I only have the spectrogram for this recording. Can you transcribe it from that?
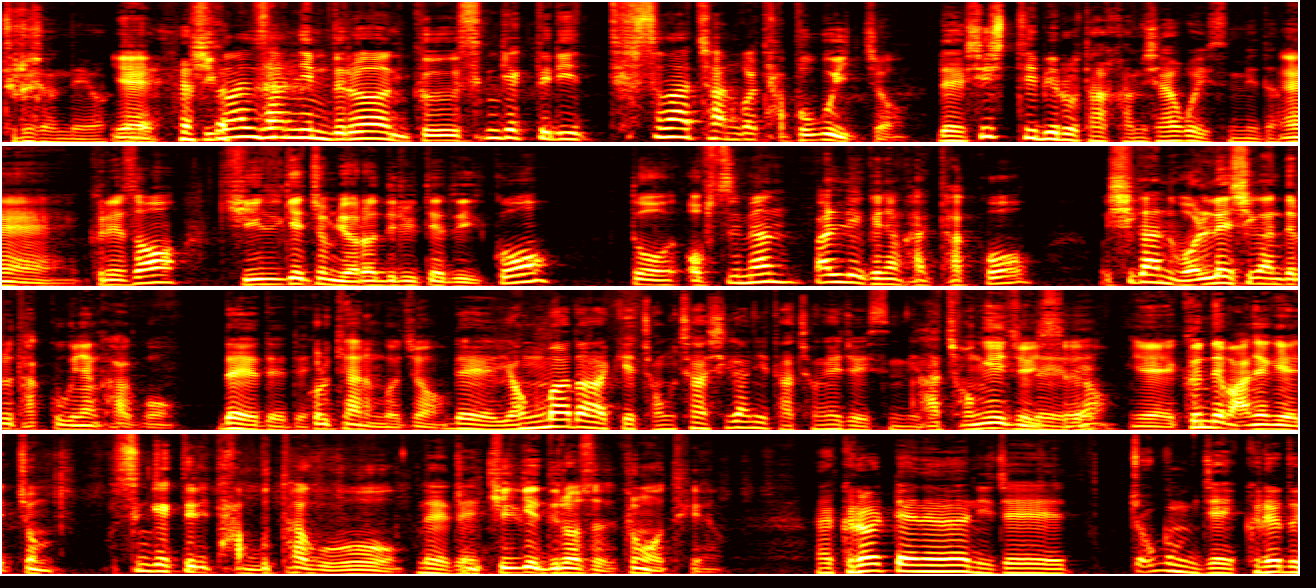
들으셨네요. 예. 네. 기관사님들은 그 승객들이 승하차하는 걸 다 보고 있죠. 네, CCTV로 다 감시하고 있습니다. 예. 그래서 길게 좀 열어드릴 때도 있고 또 없으면 빨리 그냥 가- 닫고 시간 원래 시간대로 닫고 그냥 가고 네, 네, 네. 그렇게 하는 거죠. 네, 역마다 이렇게 정차 시간이 다 정해져 있습니다. 아 정해져 네, 있어요. 예. 근데 만약에 좀 승객들이 다못 타고 네, 좀 네. 길게 늘어서 그럼 어떻게 해요? 아, 그럴 때는 이제 조금 이제 그래도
